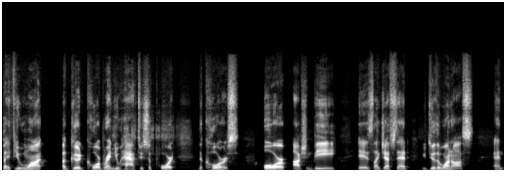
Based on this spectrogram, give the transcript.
but if you want a good core brand you have to support the cores. Or option b is like jeff said you do the one-offs. And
